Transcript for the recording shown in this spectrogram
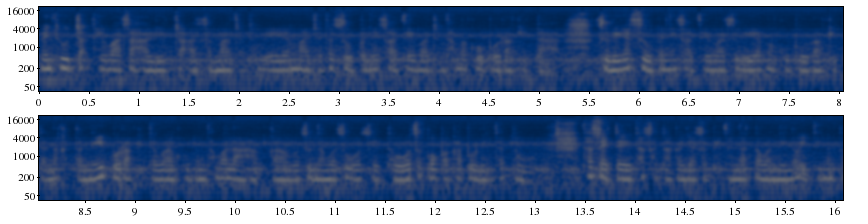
เวนทูจะเทวาสหลีจะอัสสมาจะทุเอยมาจะทสุปนิิสาเทวาจันทมะคูปุรากิตาสุริยสูปนิสาเทวาสุริยมะคูปุรากิตานคตานิปุรากิตวาคูมันทวลาหักกาวสุนังวสุวเสโธสโกปะคาปุรินทโตทัสเสเตทัสสะทากายาสเพทนัตตวันนิโนอิติมันโต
